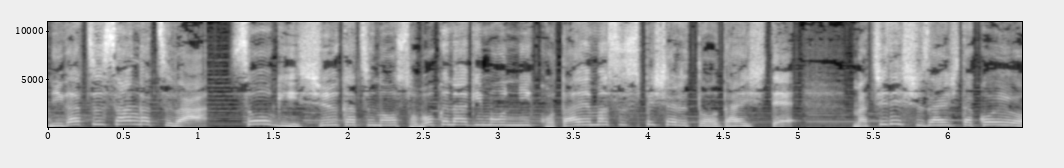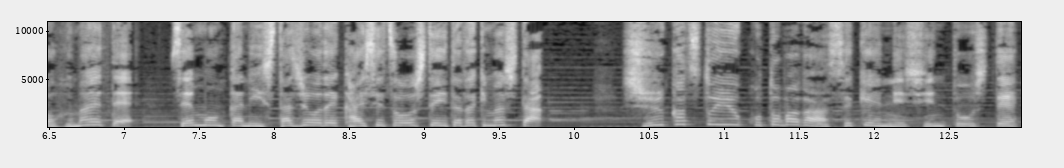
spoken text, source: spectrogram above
2月3月は、葬儀就活の素朴な疑問に答えますスペシャルと題して、街で取材した声を踏まえて、専門家にスタジオで解説をしていただきました。就活という言葉が世間に浸透して、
